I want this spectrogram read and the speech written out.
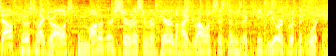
South Coast Hydraulics can monitor, service, and repair the hydraulic systems that keep your equipment working.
